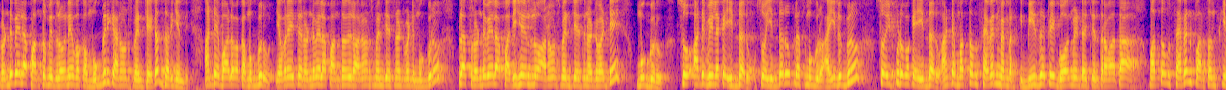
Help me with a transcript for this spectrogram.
రెండు వేల పంతొమ్మిదిలోనే ఒక ముగ్గురికి అనౌన్స్మెంట్ చేయడం జరిగింది. అంటే వాళ్ళు ఒక ముగ్గురు ఎవరైతే రెండు వేల పంతొమ్మిదిలో అనౌన్స్మెంట్ చేసినటువంటి ముగ్గురు ప్లస్ రెండు వేల పదిహేనులో అనౌన్స్మెంట్ చేసినటువంటి ముగ్గురు. సో అంటే వీళ్ళకి ఇద్దరు. సో ఇద్దరు ప్లస్ ముగ్గురు ఐదుగురు. సో ఇప్పుడు ఒక ఇద్దరు. అంటే మొత్తం సెవెన్ మెంబర్స్కి బీజేపీ గవర్నమెంట్ వచ్చిన తర్వాత మొత్తం సెవెన్ పర్సన్స్కి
